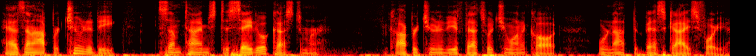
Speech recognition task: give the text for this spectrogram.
has an opportunity sometimes to say to a customer, opportunity if that's what you want to call it, we're not the best guys for you.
